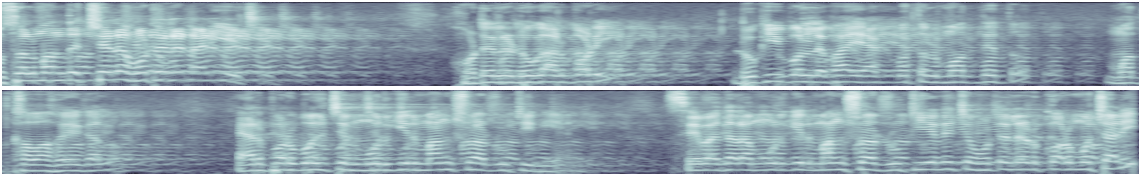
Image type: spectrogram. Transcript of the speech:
মুসলমানদের ছেলে হোটেলে দাঁড়িয়েছে। হোটেলে ঢোকার পরই ঢুকি বললে, ভাই, এক বোতল মদ দে তো, মদ খাওয়া হয়ে গেল। এরপর বলছে, মুরগির মাংস আর রুটি নিয়ে আয়। সে বেচারা মুরগির মাংস আর রুটি এনেছে হোটেলের কর্মচারী।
